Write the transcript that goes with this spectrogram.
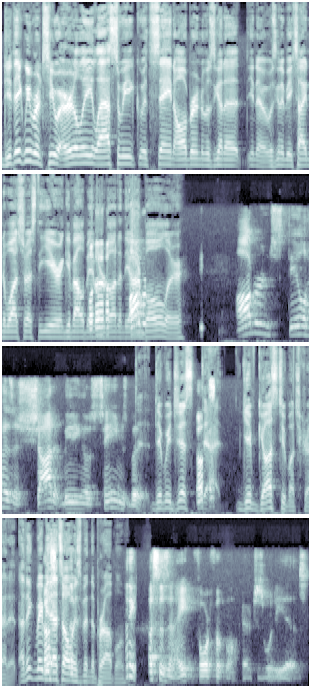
Do you think we were too early last week with saying Auburn was gonna, you know, was gonna be exciting to watch the rest of the year and give Alabama Well, a run in the Iron Auburn- Bowl, or Auburn still has a shot at beating those teams, but did we just give Gus too much credit? I think maybe Gus- that's always been the problem. I think Gus is an eight and four football coach, is what he is.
